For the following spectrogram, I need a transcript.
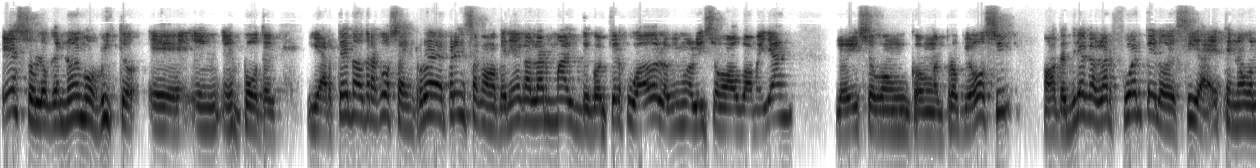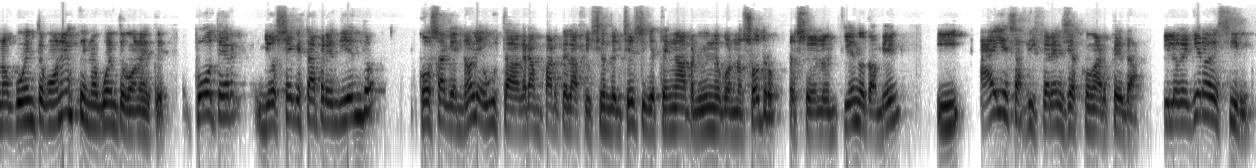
Eso es lo que no hemos visto eh, en, en Potter. Y Arteta, otra cosa, en rueda de prensa, cuando tenía que hablar mal de cualquier jugador, lo mismo lo hizo con Aubameyang, lo hizo con, con el propio Osil. Cuando tendría que hablar fuerte, lo decía, este no, no cuento con este, no cuento con este. Potter, yo sé que está aprendiendo, cosa que no le gusta a gran parte de la afición del Chelsea que estén aprendiendo con nosotros, eso yo lo entiendo también. Y hay esas diferencias con Arteta. Y lo que quiero decir,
